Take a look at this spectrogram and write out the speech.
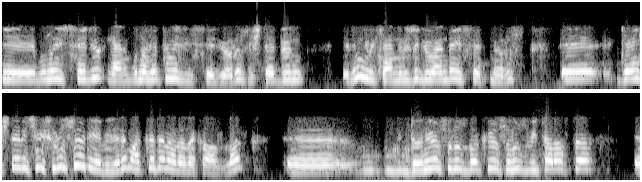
E, bunu hissediyor, yani bunu hepimiz hissediyoruz. İşte dün dediğim gibi kendimizi güvende hissetmiyoruz. E, gençler için şunu söyleyebilirim, hakikaten arada kaldılar. E, dönüyorsunuz, bakıyorsunuz bir tarafta e,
